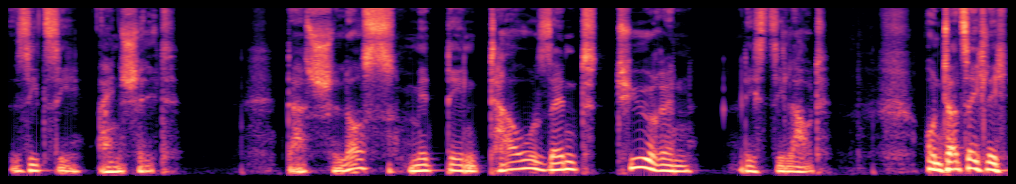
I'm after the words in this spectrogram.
sieht sie ein Schild. Das Schloss mit den tausend Türen, liest sie laut. Und tatsächlich,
